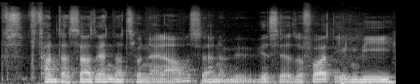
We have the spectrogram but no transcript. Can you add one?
fand das sah sensationell aus. Ja, dann wirst du ja sofort irgendwie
